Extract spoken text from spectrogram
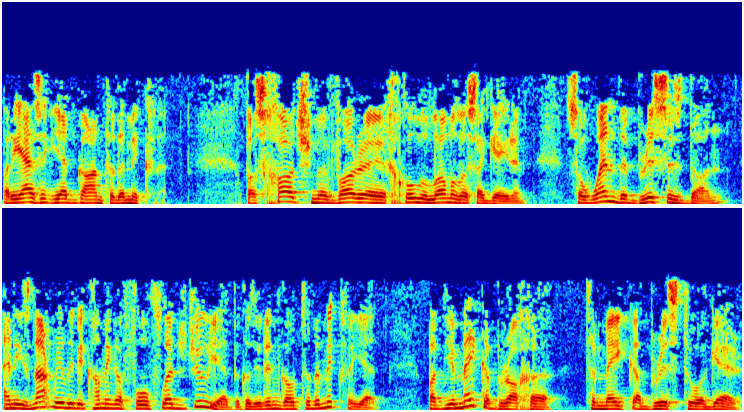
but he hasn't yet gone to the mikveh? So when the bris is done, and he's not really becoming a full-fledged Jew yet because he didn't go to the mikveh yet, but you make a bracha to make a bris to a ger.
